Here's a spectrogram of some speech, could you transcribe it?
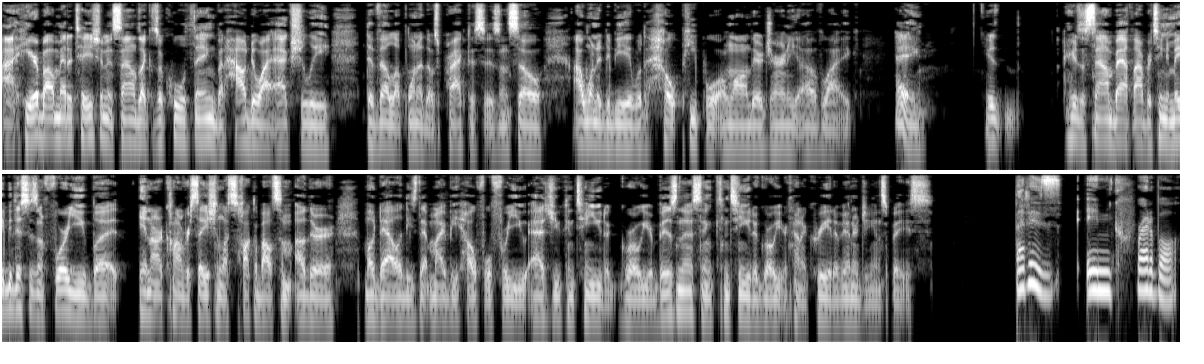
I hear about meditation. It sounds like it's a cool thing, but how do I actually develop one of those practices? And so I wanted to be able to help people along their journey of like, Hey, here's a sound bath opportunity. Maybe this isn't for you, but in our conversation, let's talk about some other modalities that might be helpful for you as you continue to grow your business and continue to grow your kind of creative energy and space. That is incredible.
